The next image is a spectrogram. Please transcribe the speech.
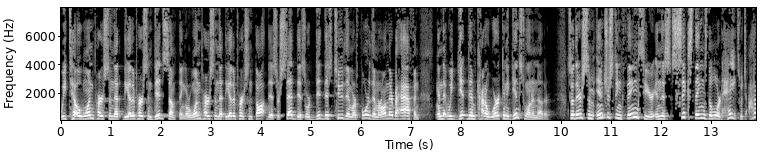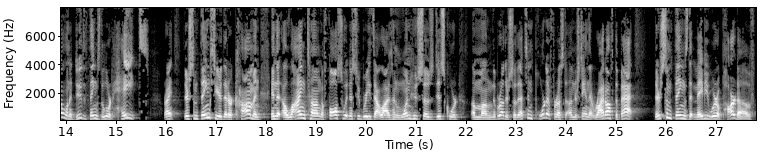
we tell one person that the other person did something, or one person that the other person thought this, or said this, or did this to them, or for them, or on their behalf, and, and that we get them kind of working against one another. So there's some interesting things here in this six things the Lord hates, which I don't want to do the things the Lord hates right? There's some things here that are common in that a lying tongue, a false witness who breathes out lies, and one who sows discord among the brothers. So that's important for us to understand that right off the bat, there's some things that maybe we're a part of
